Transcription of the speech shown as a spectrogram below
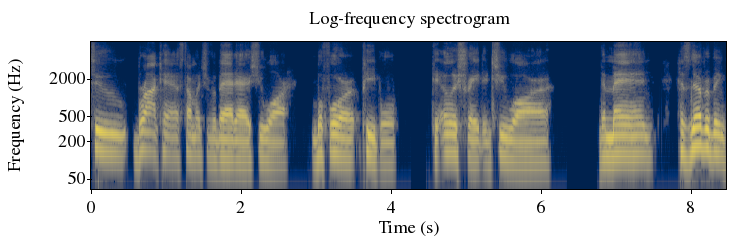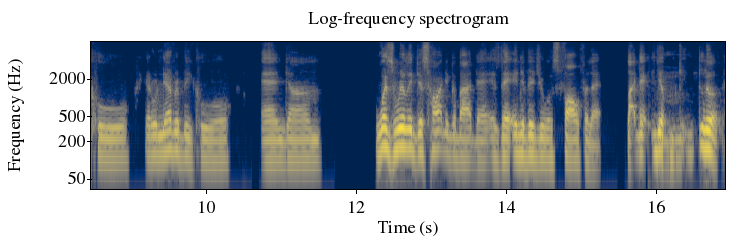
to broadcast how much of a badass you are before people to illustrate that you are the man has never been cool. It'll never be cool. And um, what's really disheartening about that is that individuals fall for that. Like mm-hmm. look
